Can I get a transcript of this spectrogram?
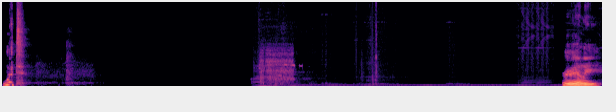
What? Really?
